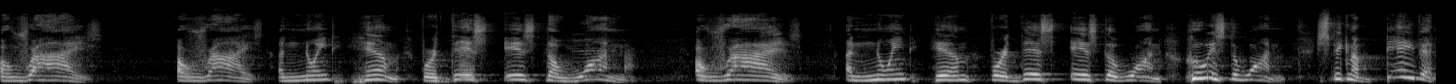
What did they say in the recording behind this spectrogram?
Arise, arise, anoint him, for this is the one. Arise, anoint him, for this is the one. Who is the one? Speaking of David,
